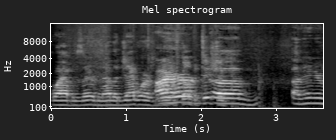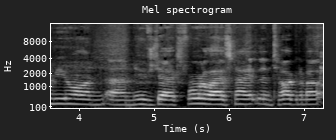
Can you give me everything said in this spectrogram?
what happens there. Now the Jaguars I heard competition. um, an interview on uh, Newsjacks 4 last night, then talking about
